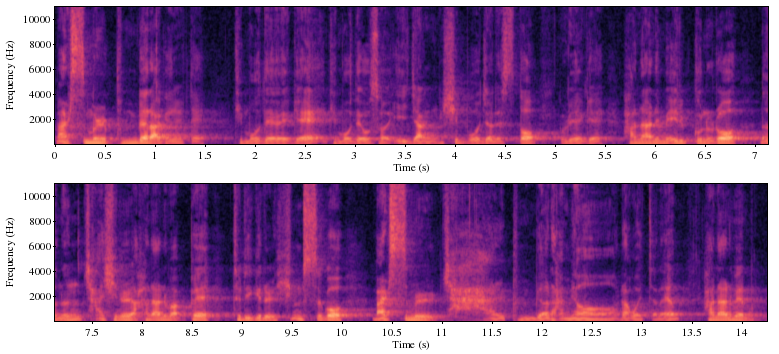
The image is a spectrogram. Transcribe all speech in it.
말씀을 분별하게 될 때 디모데에게 디모데후서 2장 15절에서도 우리에게 하나님의 일꾼으로 너는 자신을 하나님 앞에 드리기를 힘쓰고 말씀을 잘 분별하며라고 했잖아요. 하나님의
